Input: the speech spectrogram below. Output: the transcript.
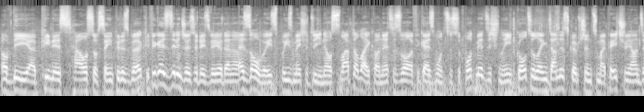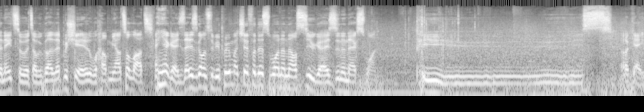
of the uh, penis house of St. Petersburg. If you guys did enjoy today's video, then uh, as always, please make sure to, you know, slap that like on it as well. If you guys want to support me additionally, go to the link down in the description to my Patreon, donate to it. I would gladly appreciate it. It will help me out a lot. And yeah, guys, that is going to be pretty much it for this one, and I'll see you guys in the next one. Peace. Okay.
